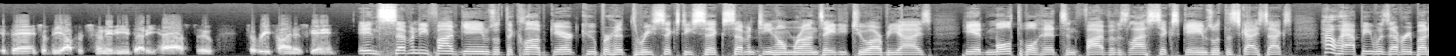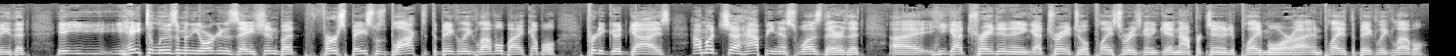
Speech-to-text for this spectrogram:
advantage of the opportunity that he has to to refine his game In 75 games with the club, Garrett Cooper hit 366, 17 home runs, 82 RBIs. He had multiple hits in five of his last six games with the Sky Sox. How happy was everybody that you, you, hate to lose him in the organization, but first base was blocked at the big league level by a couple pretty good guys. How much uh, happiness was there that uh, he got traded and he got traded to a place where he's going to get an opportunity to play more uh, and play at the big league level?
